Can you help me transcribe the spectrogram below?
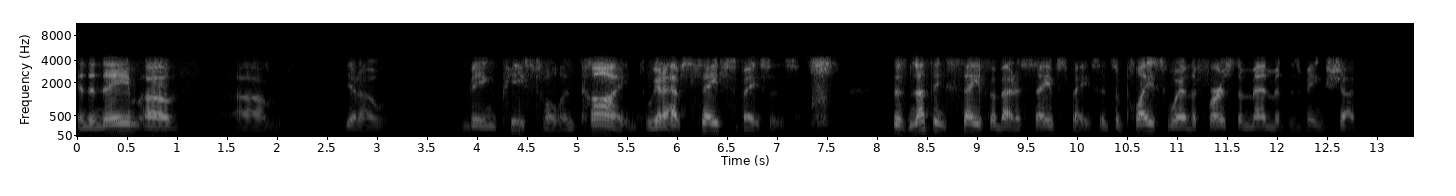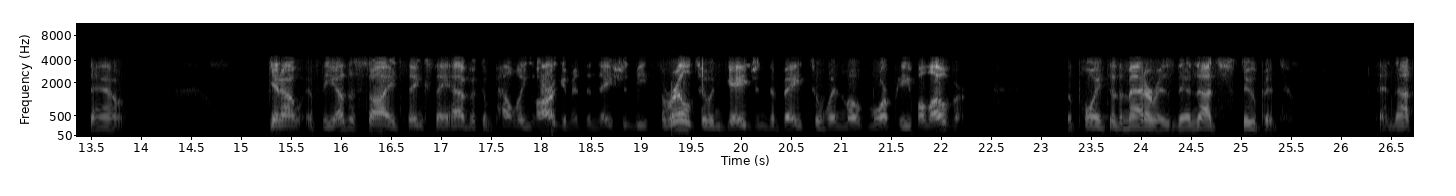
In the name of, um, you know, being peaceful and kind, we're going to have safe spaces. There's nothing safe about a safe space. It's a place where the First Amendment is being shut down. You know, if the other side thinks they have a compelling argument, then they should be thrilled to engage in debate to win mo- more people over. The point of the matter is they're not stupid. They're not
